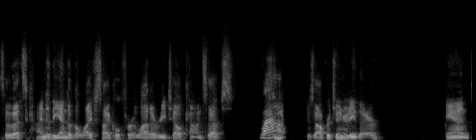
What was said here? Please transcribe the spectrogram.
So that's kind of the end of the life cycle for a lot of retail concepts Wow. there's opportunity there. And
